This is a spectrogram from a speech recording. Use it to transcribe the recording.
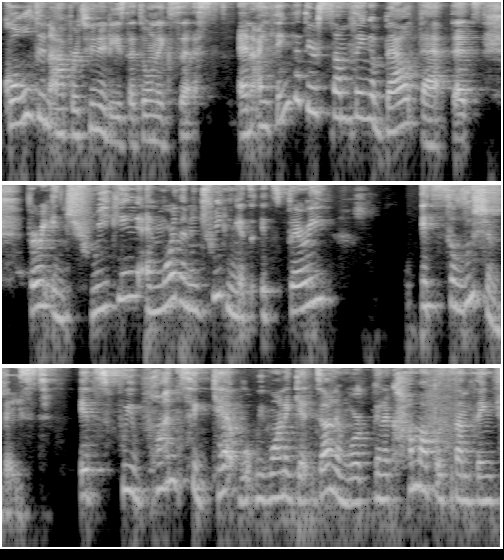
golden opportunities that don't exist. And I think that there's something about that that's very intriguing and more than intriguing, it's it's very it's solution based. It's we want to get what we want to get done and we're going to come up with something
